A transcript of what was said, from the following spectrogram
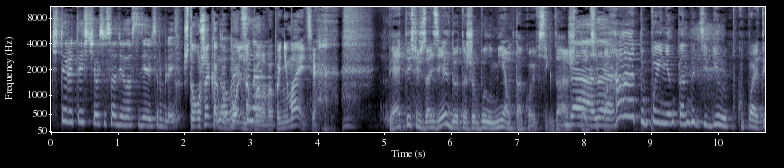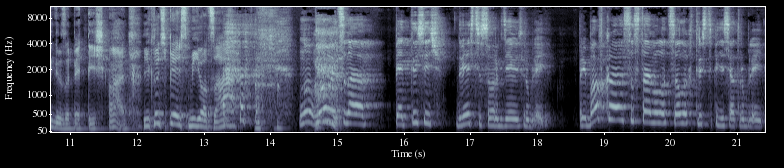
4899 рублей. Что уже как Новая бы больно цена. было, вы понимаете? Пять тысяч за Зельду, это же был мем такой всегда, да, что типа, да. а, тупые Nintendo дебилы покупают игры за пять тысяч, а, и кто теперь смеется, а? Ну, новая цена 5249 рублей. Прибавка составила целых 350 рублей.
